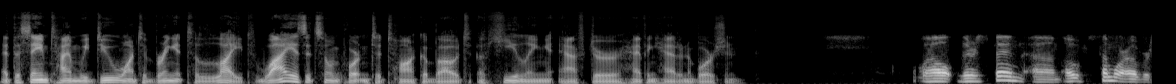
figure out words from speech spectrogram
at the same time, we do want to bring it to light. Why is it so important to talk about a healing after having had an abortion? well, there's been um, over, somewhere over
